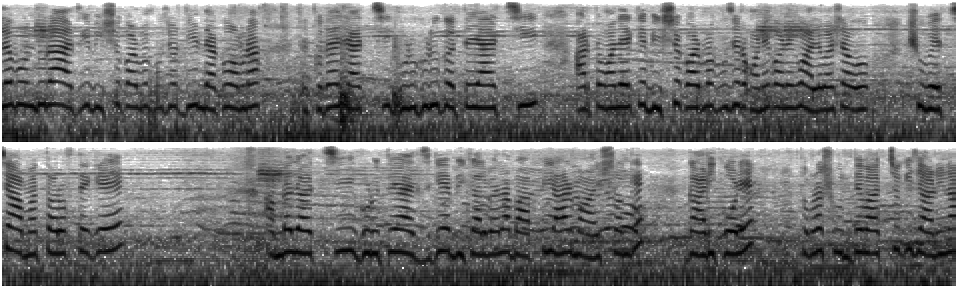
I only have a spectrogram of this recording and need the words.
হ্যালো বন্ধুরা, আজকে বিশ্বকর্মা পুজোর দিন। দেখো আমরা কোথায় যাচ্ছি ঘুরু ঘুরু করতে যাচ্ছি। আর তোমাদেরকে বিশ্বকর্মা পুজোর অনেক অনেক ভালোবাসা ও শুভেচ্ছা আমার তরফ থেকে। আমরা যাচ্ছি ঘুরুতে আজকে বিকালবেলা বাপি আর মায়ের সঙ্গে গাড়ি করে। তোমরা শুনতে পাচ্ছ কি জানি না,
